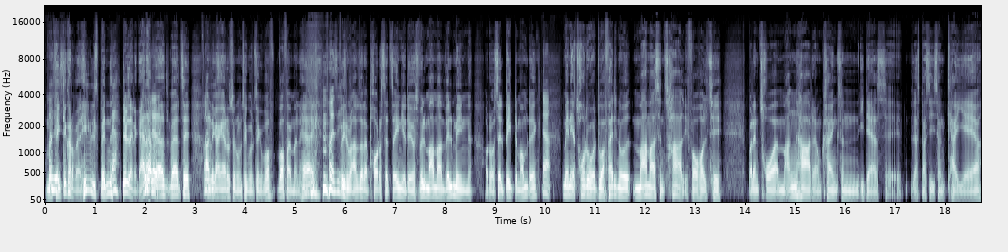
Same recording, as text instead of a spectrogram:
og man præcis. tænkte, det kunne da være helt vildt spændende. Ja. Det ville jeg da gerne have været, været til. Og andre Præcis. gange er du sådan nogle ting, hvor du tænker, hvor, hvorfor er man her, ikke? Præcis. fordi nogle andre, der prøver at sætte sig ind i, og det er jo selvfølgelig meget, meget velmenende, og du har selv bedt dem om det, ikke? Ja. Men jeg tror, du, du har fat i noget meget, meget centralt i forhold til, hvordan tror jeg, mange har det omkring sådan i deres, øh, lad os bare sige sådan karriere,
